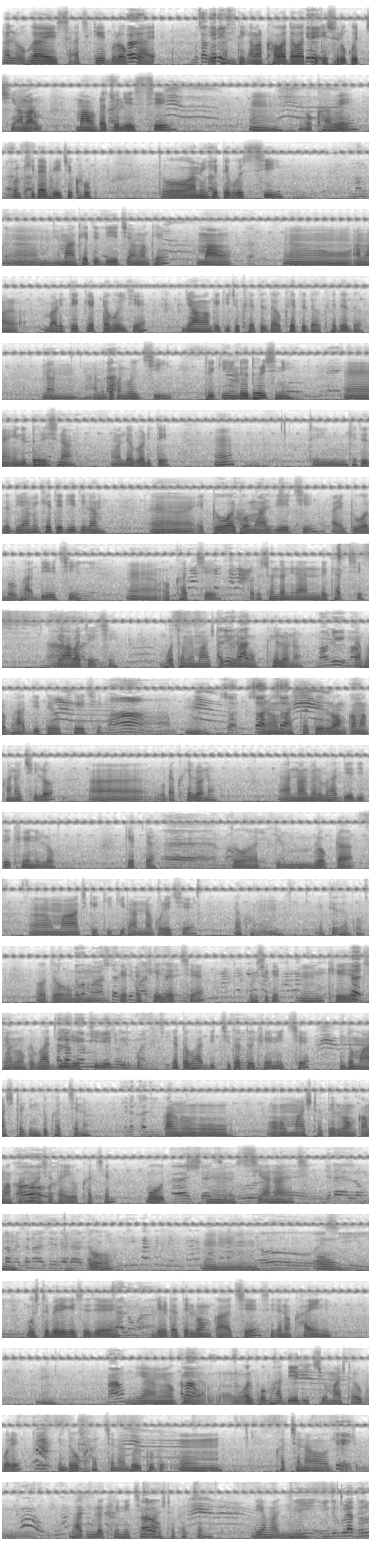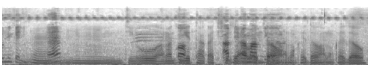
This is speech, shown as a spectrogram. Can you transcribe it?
Hello guys আজকের ব্লগটা এখান থেকে আমার খাওয়া দাওয়া থেকে শুরু করছি। আমার মাওটা চলে এসছে। হুম ও খাবে। ওর আচ্ছা। খিদা পেয়েছে খুব। তো আমি আচ্ছা। খেতে বসছি। মা খেতে দিয়েছে আমাকে। মাও উম, আমার বাড়িতে কেটটা বলছে যে আমাকে কিছু খেতে দাও খেতে দাও খেতে দাও। আমি। তখন বলছি তুই কি ইঁদুর ধরিস নি ইঁদুর ধরিস না আমাদের বাড়িতে হ্যাঁ? তুই খেতে দিয়ে আমি খেতে দিয়ে দিলাম। একটু অল্প মাছ দিয়েছি আর একটু অল্প ভাত দিয়েছি। হ্যাঁ, ও খাচ্ছে কত সুন্দর নিরানন্দে খাচ্ছে। যে আবার চাইছে প্রথমে মাছটা দিলাম ও খেলো না। তারপর ভাত দিতেও খেয়েছে। মাছটাতে লঙ্কা মাখানো ছিল ওটা খেলো না। আর নর্মাল ভাত দিয়ে দিতে খেয়ে নিল কেটটা হ্যাঁ, তো। আজকের ব্লগটা মা আজকে কী কী রান্না করেছে উম, দেখতে থাকো। ও তো মাছটা খেয়ে যাচ্ছে খুশি কেট খেয়ে যাচ্ছে ওকে ভাত দিয়ে যাচ্ছি। যত ভাত দিচ্ছি তত খেয়ে নিচ্ছে কিন্তু মাছটা কিন্তু খাচ্ছে না। কারণ ও মাছটাতে লঙ্কা মাখানো আছে তাই ও খাচ্ছেন বহুত আচ্ছা, আচ্ছা, উম, ও সিয়ানা আছে। যেটা লঙ্কা মেশানো আছে সেটা ও, ও বুঝতে পেরে গেছে যে চালু মাছ। যে এটাতে লঙ্কা আছে সে যেন খায়নি দিয়ে আমি ওকে অল্প ভাত দিয়ে দিচ্ছি মাছটার উপরে। কিন্তু ও খাচ্ছে না বিলকুল উম, খাচ্ছে না ও ভাতগুলো খেয়ে নিচ্ছে মাছটা খাচ্ছে না। দিয়ে আমার ইঁদুরগুলা ধরুনি কেন? হ্যাঁ? ও আমার দিকে তাকাচ্ছে যে মাম দিও আমাকে দাও আমাকে দাও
